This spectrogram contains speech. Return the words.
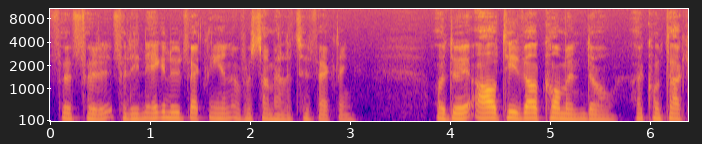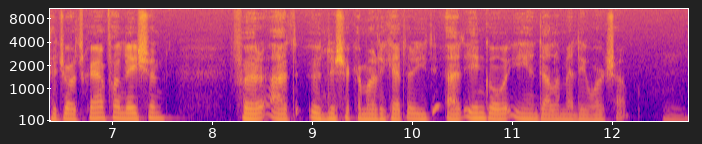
för, för, för din egen utveckling och för samhällets utveckling. Och du är alltid välkommen då att kontakta George Grant Foundation för att undersöka möjligheter att ingå i en del av workshop. Mm.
